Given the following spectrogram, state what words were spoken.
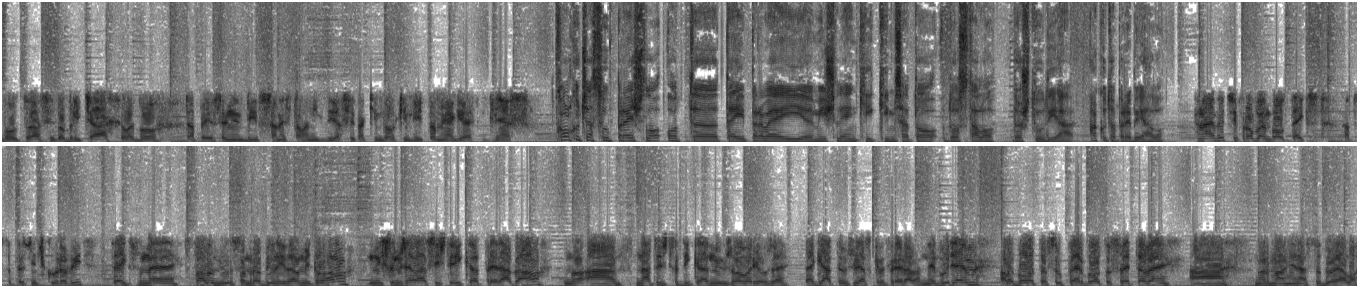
Bol to asi dobrý ťah, lebo tá pieseň by sa nestala nikdy asi takým veľkým hitom, jak je dnes. Koľko času prešlo od e, tej prvej myšlienky, kým sa to dostalo do štúdia? Ako to prebiehalo? Najväčší problém bol text, aby sa pesničku robiť. Text sme s Palom Jursom robili veľmi dlho. Myslím, že asi 4 krát prerábal. No a na ten 4 krát mi už hovoril, že tak ja to už viackrát prerábať nebudem, ale bolo to super, bolo to svetové a normálne nás to dojalo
